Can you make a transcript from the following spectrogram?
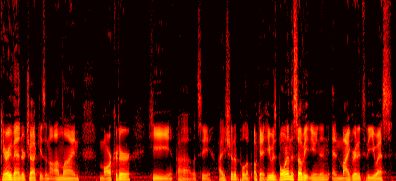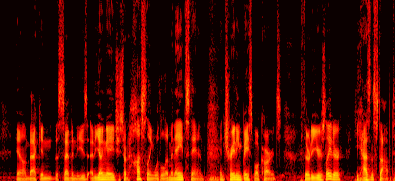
Gary Vaynerchuk is an online marketer. He, uh, let's see, I should have pulled up. Okay, he was born in the Soviet Union and migrated to the U.S. Um, back in the 70s. At a young age, he started hustling with a lemonade stand and trading baseball cards. 30 years later, he hasn't stopped.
